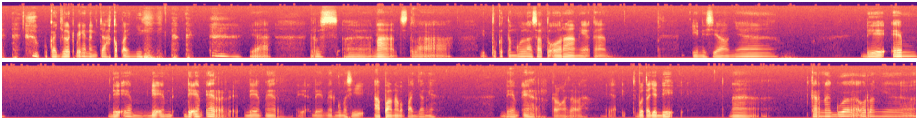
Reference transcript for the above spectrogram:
buka jelek pengen yang cakep anjing. Ya terus uh, nah setelah itu ketemulah satu orang ya kan. Inisialnya DM DM DM DMR DMR ya DMR gue masih apal nama panjangnya DMR kalau nggak salah ya sebut aja D. Nah karena gue orangnya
